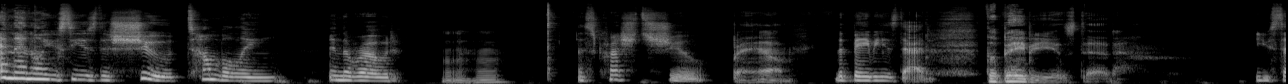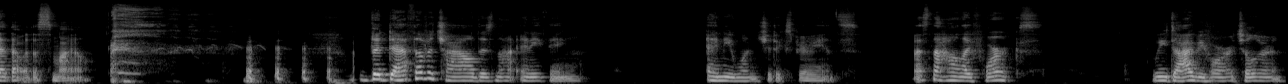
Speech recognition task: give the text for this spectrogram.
And then all you see is this shoe tumbling in the road Mm-hmm. this crushed shoe Bam. the baby is dead The baby is dead. you said that with a smile the death of a child is not anything anyone should experience. That's not how life works. We die before our children.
